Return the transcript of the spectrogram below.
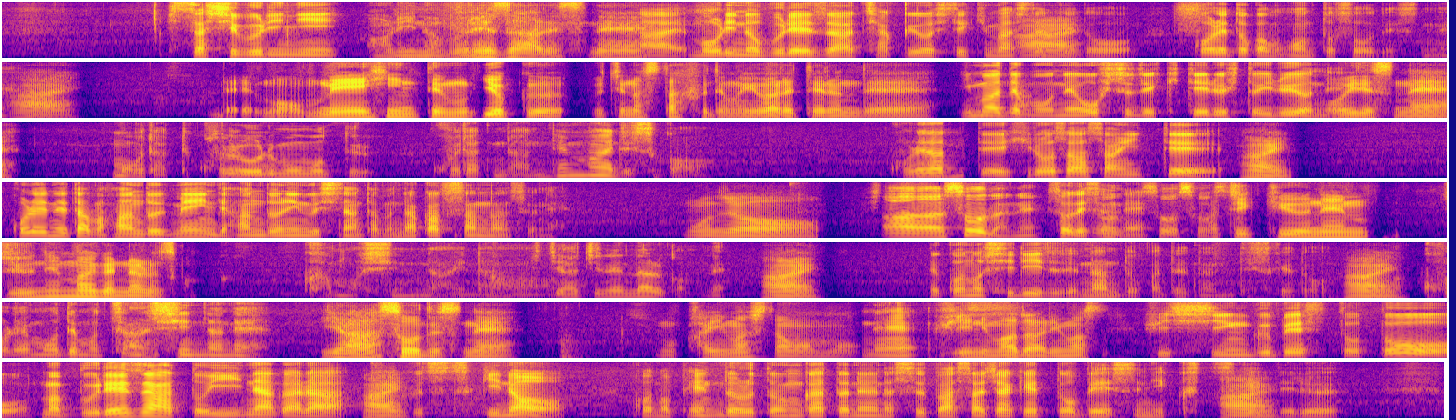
久しぶりに、森のブレザーですね。はい、森のブレザー着用してきましたけど、これとかも本当そうですね。はいでもう名品ってよくうちのスタッフでも言われてるんで。今でもねオフィスで着てる人いるよね。多いですね。もうだってこそれ俺も持ってる。これだって何年前ですか？これだって広沢さんいてはい。これね多分ハンドメインでハンドリングしてたの多分中津さんなんですよね。もうじゃあ。ああそうだね。そうですよね。んそうそうそう。89年10年前ぐらいになるんですか？かもしんないな。78年になるかもね。はい。でこのシリーズで何度か出たんですけど。はい。これもでも斬新だね。いやーそうですね。もう買いましたもんもう。ね。家にまだあります。フィッシングベストと、まあ、ブレザーと言いながらはい。靴付きのこのペンドルトン型のようなスーパースタージャケットをベースにくっつけてる、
